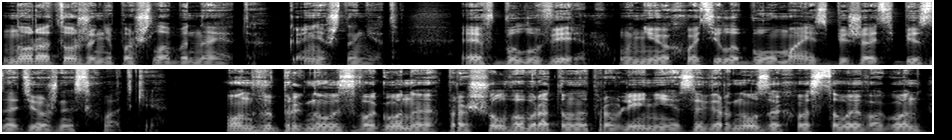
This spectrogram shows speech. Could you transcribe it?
Нора тоже не пошла бы на это. Конечно, нет. Эф был уверен, у нее хватило бы ума избежать безнадежной схватки. Он выпрыгнул из вагона, прошел в обратном направлении, завернул за хвостовой вагон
